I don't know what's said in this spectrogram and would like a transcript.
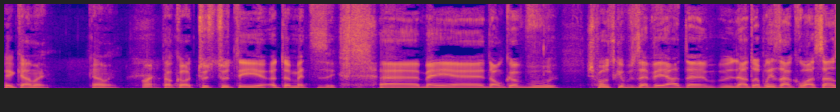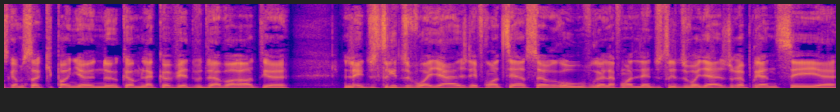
Et quand même. Quand même. Ouais. Donc, tout, tout est automatisé. Euh, ben, donc, vous, je suppose que vous avez hâte, une entreprise en croissance comme ça qui pogne un nœud comme la COVID, vous devez avoir hâte que l'industrie du voyage, les frontières se rouvrent, la l'industrie du voyage reprenne ses,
